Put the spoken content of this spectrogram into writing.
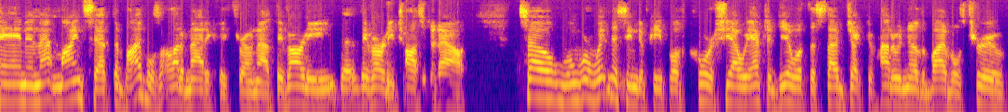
and in that mindset, the Bible's automatically thrown out. They've already they've already tossed it out. So when we're witnessing to people, of course, yeah, we have to deal with the subject of how do we know the Bible's true,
